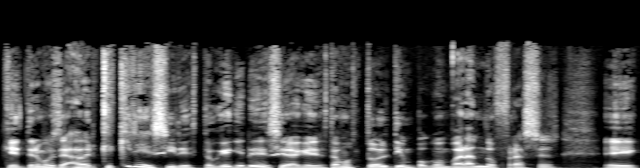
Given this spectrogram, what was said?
que tenemos que decir, a ver, ¿qué quiere decir esto? ¿Qué quiere decir aquello? Estamos todo el tiempo comparando frases eh,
